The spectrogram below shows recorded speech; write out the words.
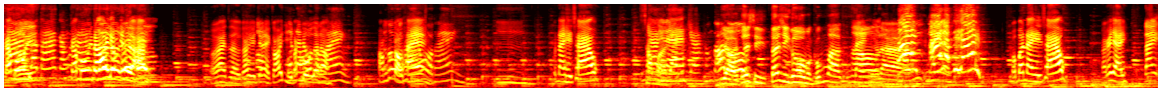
Cá mui. cá mui nói giống như là từ. Ơi từ coi chỗ này có gì bắt cua lên không? không có cầu thang. Không có cầu thang. Ừ. bên này thì sao? Xong rồi giờ tới si tới Sigo mà cũng ờ, cũng đang Ờ. gọi là Đây? nè, còn bên này thì sao? Là cái gì? Đây,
